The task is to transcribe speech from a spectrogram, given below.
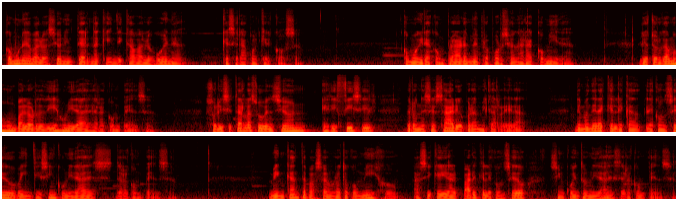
como una evaluación interna que indicaba lo buena que será cualquier cosa. Como ir a comprar me proporcionará comida. Le otorgamos un valor de 10 unidades de recompensa. Solicitar la subvención es difícil pero necesario para mi carrera, de manera que le, le, concedo 25 unidades de recompensa. Me encanta pasar un rato con mi hijo, así que ir al parque le concedo 50 unidades de recompensa.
